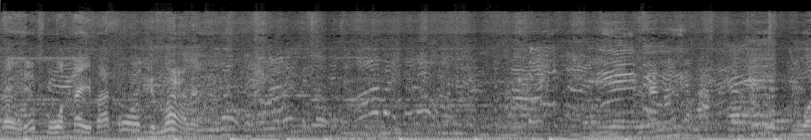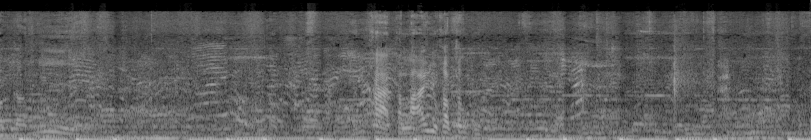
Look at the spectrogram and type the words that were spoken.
ได้เฮ็ดปวกได้ปลาคอขึ้นมาแล้ว อยู่ครับทั้งคู่ไป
